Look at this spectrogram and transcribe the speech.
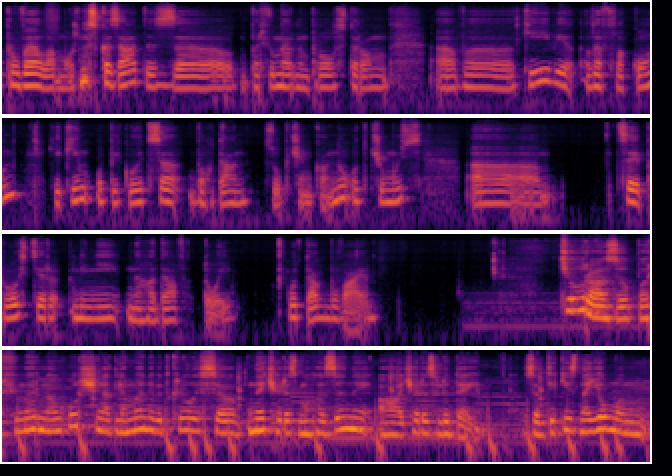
провела, можна сказати, з парфюмерним простором в Києві Ле Флакон, яким опікується Богдан Зубченко. Ну, от чомусь а, цей простір мені нагадав той. От так буває. Цього разу парфюмерна Угорщина для мене відкрилася не через магазини, а через людей. Завдяки знайомим,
